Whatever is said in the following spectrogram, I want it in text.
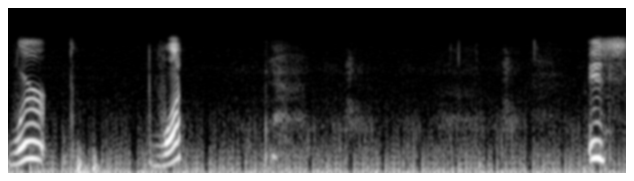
Where, what It's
